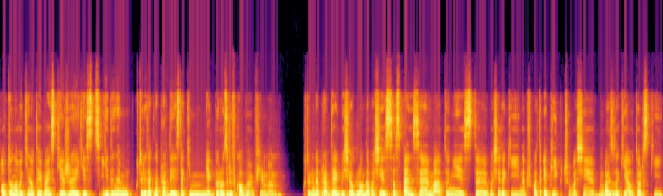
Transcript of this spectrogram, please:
o to nowe kino tajwańskie, że jest jedynym, który tak naprawdę jest takim jakby rozrywkowym filmem, który naprawdę jakby się ogląda właśnie z suspensem, a to nie jest e, właśnie taki na przykład epic, czy właśnie bardzo taki autorski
